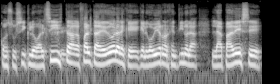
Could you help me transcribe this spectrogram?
con su ciclo alcista, falta de dólares, que, el gobierno argentino la, la padece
